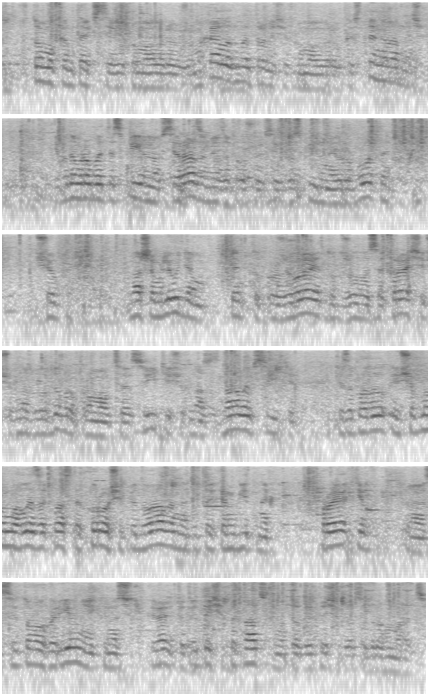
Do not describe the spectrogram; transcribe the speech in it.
в тому контексті, в якому говорив вже Михайло Дмитрович, в якому говорив Костин Іванович. І будемо робити спільно всі разом. Я запрошую всіх до спільної роботи, щоб нашим людям, тим, хто проживає тут, жилося краще, щоб у нас була добра промоція в світі, щоб нас знали в світі, і, закладали, і щоб ми могли закласти хороші підвалини до тих амбітних проєктів е, світового рівня, які нас чекають у 2015 та 2022 році.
